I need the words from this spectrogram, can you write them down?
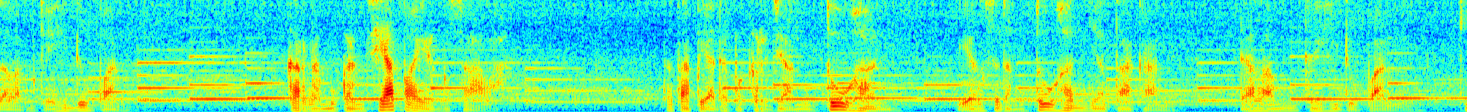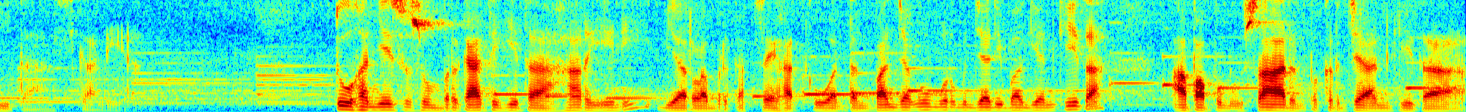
dalam kehidupan. Karena bukan siapa yang salah, tetapi ada pekerjaan Tuhan yang sedang Tuhan nyatakan dalam kehidupan kita sekalian. Tuhan Yesus memberkati kita hari ini. Biarlah berkat sehat, kuat, dan panjang umur menjadi bagian kita Apa pun usaha dan pekerjaan kita,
